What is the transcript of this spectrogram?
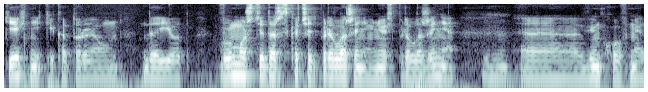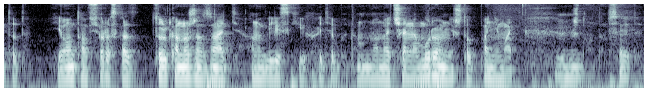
техники, которые он дает. Вы можете даже скачать приложение. У него есть приложение э, Wim Hof метод. И он там все рассказывает. Только нужно знать английский хотя бы там на начальном уровне, чтобы понимать, mm-hmm. что он там советует.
